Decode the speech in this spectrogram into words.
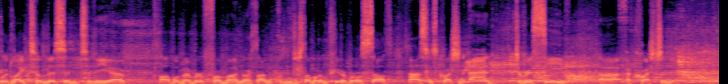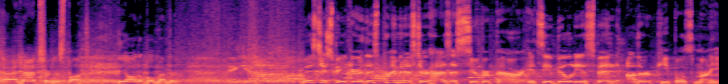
would like to listen to the uh, honourable member from uh, Northumberland Peterborough South ask his question and to receive uh, a question, uh, an answer and response. The honourable member. Thank you. Mr. Speaker, this Prime Minister has a superpower. It's the ability to spend other people's money.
